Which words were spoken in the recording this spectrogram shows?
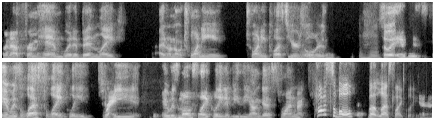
one up from him would have been like, I don't know, 20, 20 plus years Mhm. older than hmm so it was it was less likely to Right. be it was most likely to be the youngest one. Right. Possible, but less likely. Yeah,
